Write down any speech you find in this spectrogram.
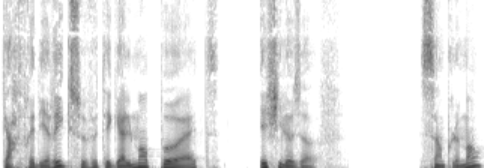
car Frédéric se veut également poète et philosophe. Simplement,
